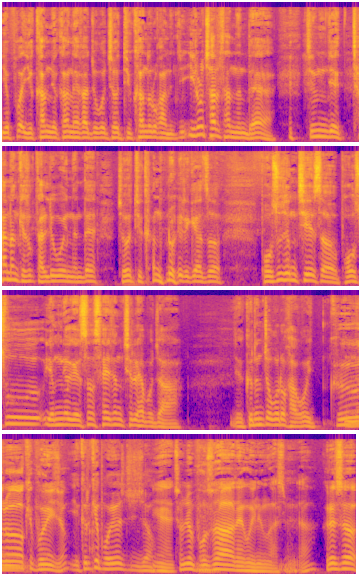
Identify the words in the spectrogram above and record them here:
옆, 역함 역함 해가지고 저 뒷칸으로 가는지 1호 차를 탔는데 지금 이제 차는 계속 달리고 있는데 저 뒷칸으로 이렇게 해서 보수 정치에서 보수 영역에서 새 정치를 해보자. 이제 그런 쪽으로 가고 있, 그렇게 보이죠. 예, 그렇게 보여지죠. 예, 점점 보수화되고 있는 것 같습니다. 그래서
